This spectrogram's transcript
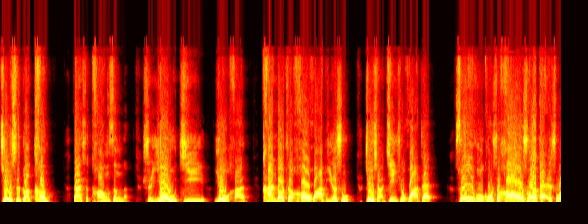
就是个坑，但是唐僧呢是又饥又寒，看到这豪华别墅就想进去化斋。孙悟空是好说歹说，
